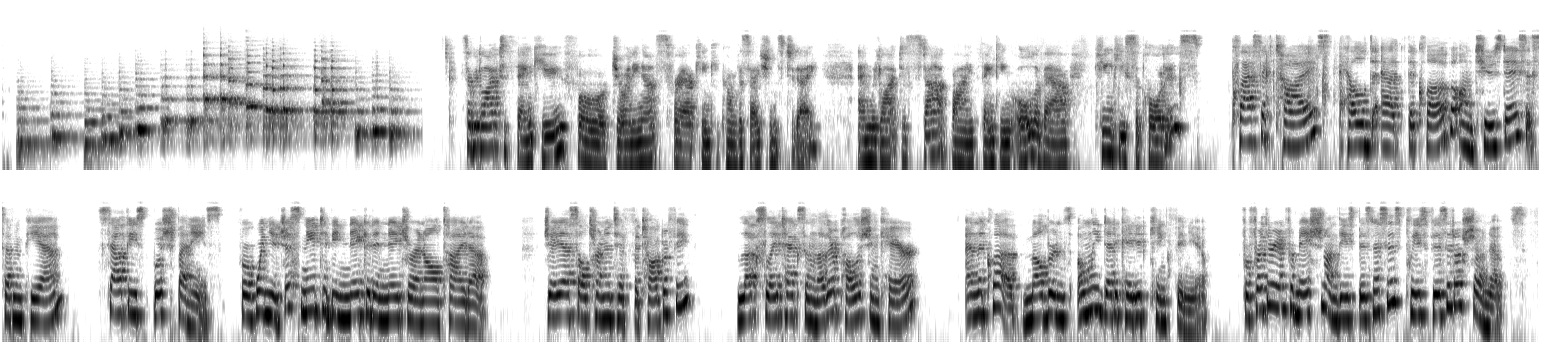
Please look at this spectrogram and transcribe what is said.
So we'd like to thank you for joining us for our kinky conversations today, and we'd like to start by thanking all of our kinky supporters. Classic Ties, held at the club on Tuesdays at 7 p.m. Southeast Bush Bunnies, for when you just need to be naked in nature and all tied up. JS Alternative Photography, Lux Latex and Leather Polish and Care, and the club, Melbourne's only dedicated kink venue. For further information on these businesses, please visit our show notes.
